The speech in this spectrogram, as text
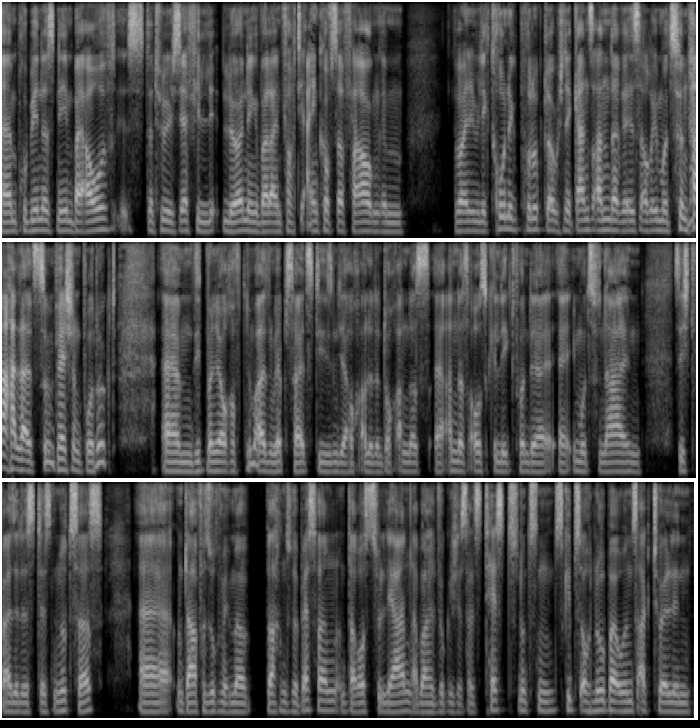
Ähm, probieren das nebenbei aus. Ist natürlich sehr viel Learning, weil einfach die Einkaufserfahrung im, bei einem Elektronikprodukt, glaube ich, eine ganz andere ist, auch emotional als zum Fashion-Produkt. Ähm, sieht man ja auch auf den normalen Websites, die sind ja auch alle dann doch anders, äh, anders ausgelegt von der äh, emotionalen Sichtweise des, des Nutzers. Äh, und da versuchen wir immer Sachen zu verbessern und daraus zu lernen, aber halt wirklich das als Test zu nutzen. Das gibt es auch nur bei uns aktuell in,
